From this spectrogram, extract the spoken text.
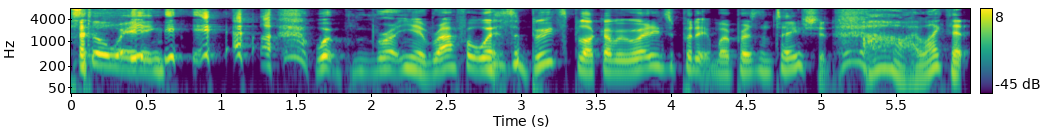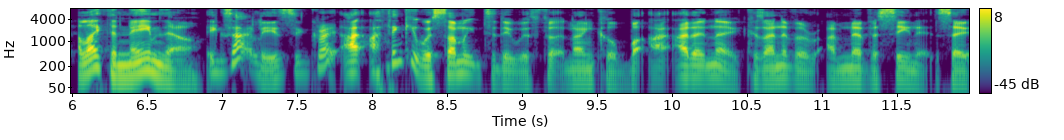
Still waiting. yeah. What, yeah, Rafa wears a boots block. I'll be ready to put it in my presentation. Oh, I like that. I like the name though. Exactly, it's a great. I, I think it was something to do with foot and ankle, but I, I don't know because I never, I've never seen it. So,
